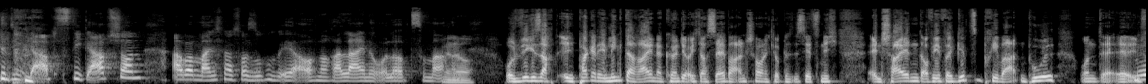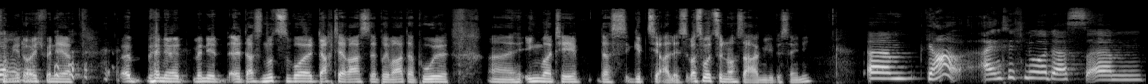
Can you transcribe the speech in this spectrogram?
die gab's, die gab's schon, aber manchmal versuchen wir ja auch noch alleine Urlaub zu machen. Genau. Und wie gesagt, ich packe den Link da rein, dann könnt ihr euch das selber anschauen. Ich glaube, das ist jetzt nicht entscheidend. Auf jeden Fall gibt's einen privaten Pool und äh, informiert ja. euch, wenn ihr, äh, wenn ihr, wenn ihr äh, das nutzen wollt, Dachterrasse, privater Pool, äh, Ingwertee, das gibt's hier alles. Was wolltest du noch sagen, liebe Saini? Ähm, ja, eigentlich nur, dass, ähm,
